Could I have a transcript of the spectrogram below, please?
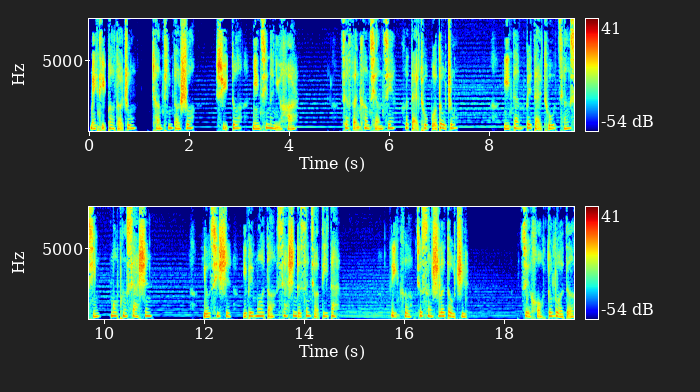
媒体报道中常听到说，许多年轻的女孩在反抗强奸和歹徒搏斗中，一旦被歹徒强行摸碰下身，尤其是一被摸到下身的三角地带。立刻就丧失了斗志，最后都落得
